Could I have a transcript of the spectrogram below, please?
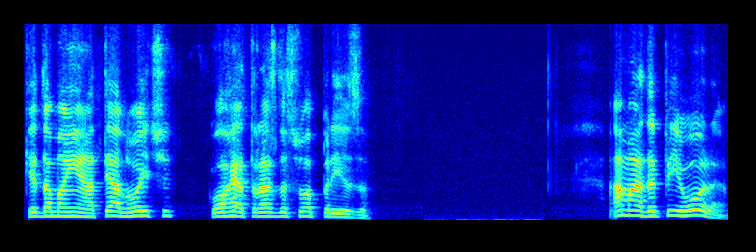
que da manhã até a noite corre atrás da sua presa. A madre priora,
